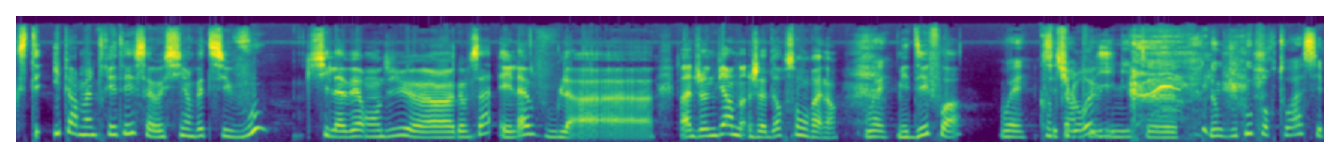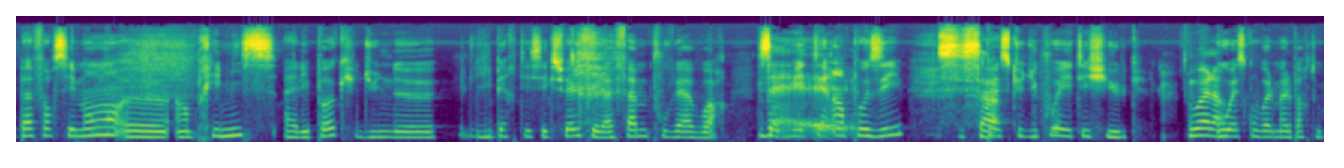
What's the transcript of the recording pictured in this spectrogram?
c'était hyper maltraité, ça aussi. En fait, c'est vous qui l'avez rendu euh, comme ça. Et là, vous la. Enfin, John Byrne, j'adore son run. Hein. Ouais. Mais des fois. Ouais, quand tu le relis. Limite, euh, Donc, du coup, pour toi, c'est pas forcément un prémisse à l'époque d'une liberté sexuelle que la femme pouvait avoir. Ça lui était ben, imposé. C'est ça. Parce que du coup, elle était Hulk. Voilà. Ou est-ce qu'on voit le mal partout?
